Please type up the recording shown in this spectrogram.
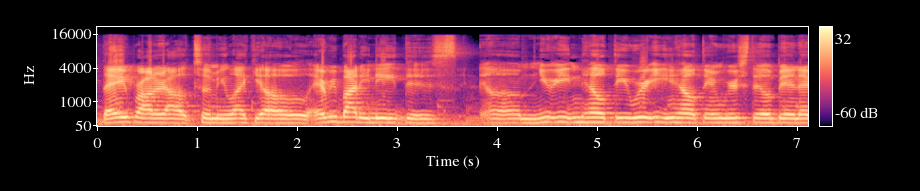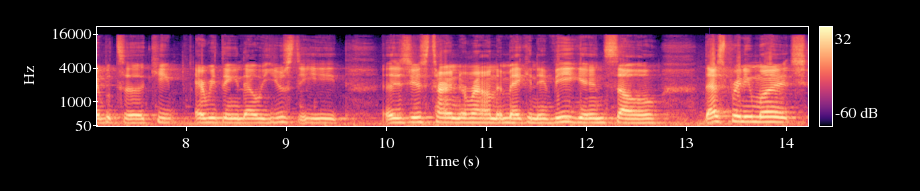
they brought it out to me like, "Yo, everybody need this. Um, you're eating healthy, we're eating healthy, and we're still being able to keep everything that we used to eat. It's just turned around and making it vegan. So that's pretty much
